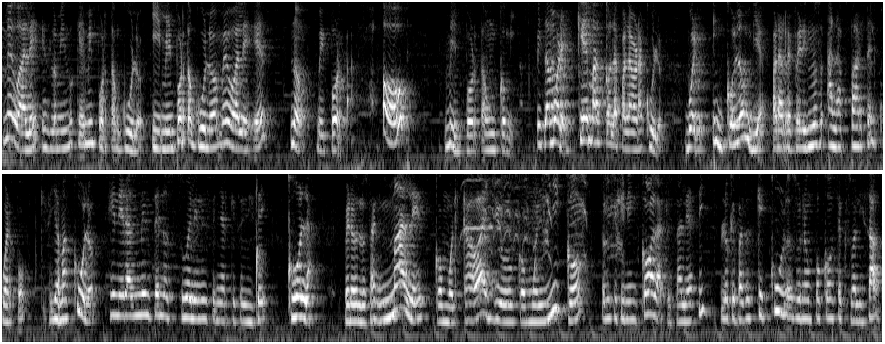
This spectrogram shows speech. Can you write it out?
Me vale es lo mismo que me importa un culo. Y me importa un culo, me vale es no, me importa. O me importa un comino. Mis amores, ¿qué más con la palabra culo? Bueno, en Colombia, para referirnos a la parte del cuerpo que se llama culo, generalmente nos suelen enseñar que se dice cola. Pero los animales, como el caballo, como el mico, son los que tienen cola, que sale así. Lo que pasa es que culo suena un poco sexualizado,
